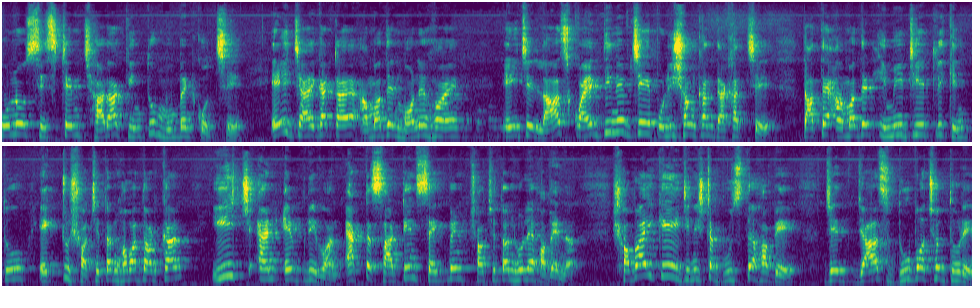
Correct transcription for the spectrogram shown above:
কোনো সিস্টেম ছাড়া কিন্তু মুভমেন্ট করছে। এই জায়গাটায় আমাদের মনে হয় এই যে লাস্ট কয়েকদিনের যে পরিসংখ্যান দেখাচ্ছে, তাতে আমাদের ইমিডিয়েটলি কিন্তু একটু সচেতন হওয়া দরকার। ইচ অ্যান্ড এভরি একটা সার্টেন সেগমেন্ট সচেতন হলে হবে না। সবাইকে এই জিনিসটা বুঝতে হবে যে জাস্ট দু বছর ধরে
